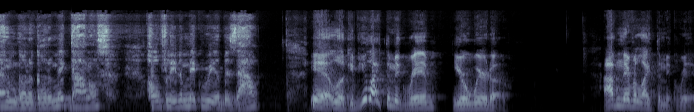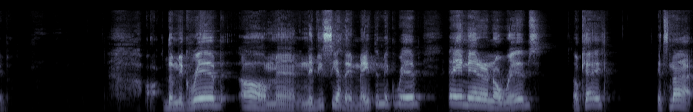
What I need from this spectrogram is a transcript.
and I'm going to go to McDonald's. Hopefully the McRib is out. Yeah, look, if you like the McRib, you're a weirdo. I've never liked the McRib. Uh, The McRib, oh man. And if you see how they make the McRib, it ain't made out of no ribs. Okay? It's not.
